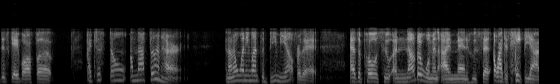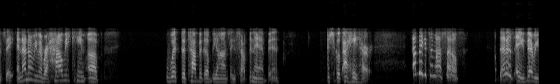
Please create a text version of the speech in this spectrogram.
just gave off uh I just don't I'm not feeling her and I don't want anyone to beat me out for that as opposed to another woman I met who said, "Oh, I just hate Beyonce," and I don't remember how we came up with the topic of Beyonce. Something happened, and she goes, "I hate her." I'm thinking to myself, that is a very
